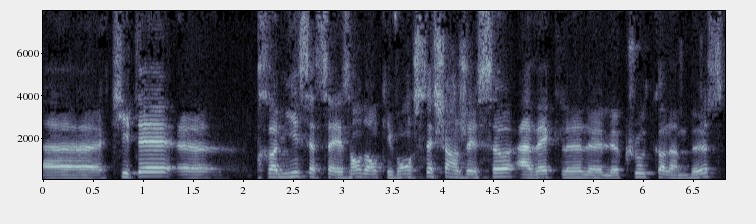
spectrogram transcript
euh, qui était euh, premier cette saison. Donc, ils vont s'échanger ça avec le, le, crew de Columbus.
